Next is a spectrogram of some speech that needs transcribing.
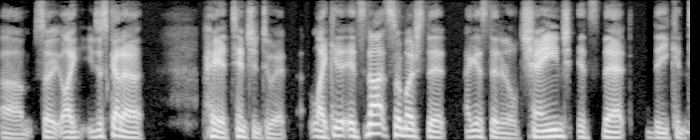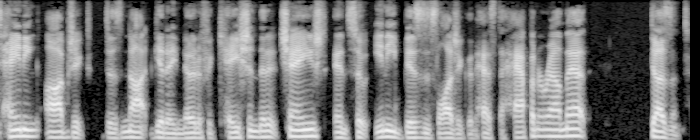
Um, so like you just got to pay attention to it like it, it's not so much that I guess that it'll change. It's that the mm-hmm. containing object does not get a notification that it changed. And so any business logic that has to happen around that doesn't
